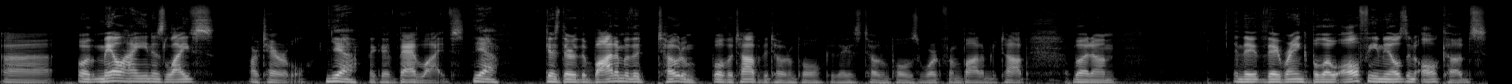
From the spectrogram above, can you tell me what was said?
Uh, well, male hyenas' lives are terrible. Yeah. Like they have bad lives Yeah. because they're the bottom of the totem, well, the top of the totem pole, because I guess totem poles work from bottom to top. But um, and they they rank below all females and all cubs,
